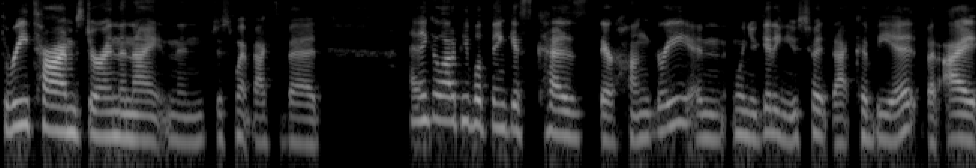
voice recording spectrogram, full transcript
three times during the night and then just went back to bed. I think a lot of people think it's because they're hungry, and when you're getting used to it, that could be it. But I,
